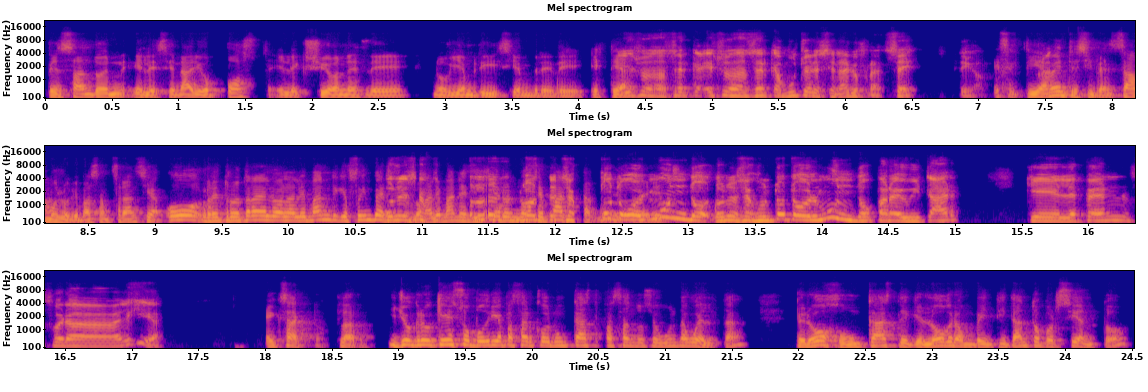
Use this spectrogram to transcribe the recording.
pensando en el escenario post-elecciones de noviembre y diciembre de este año. Eso se acerca, eso se acerca mucho al escenario francés. Digamos. Efectivamente, si pensamos lo que pasa en Francia, o retrotraerlo al alemán, de que fue inverso. Los alemanes dijeron no se pacta. todo el mundo, donde se juntó todo el mundo para evitar que Le Pen fuera elegida. Exacto, claro. Y yo creo que eso podría pasar con un cast pasando segunda vuelta, pero ojo, un cast de que logra un veintitanto por ciento,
